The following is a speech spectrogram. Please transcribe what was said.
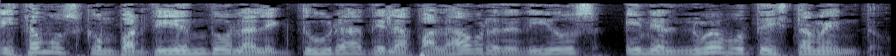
Estamos compartiendo la lectura de la palabra de Dios en el Nuevo Testamento.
